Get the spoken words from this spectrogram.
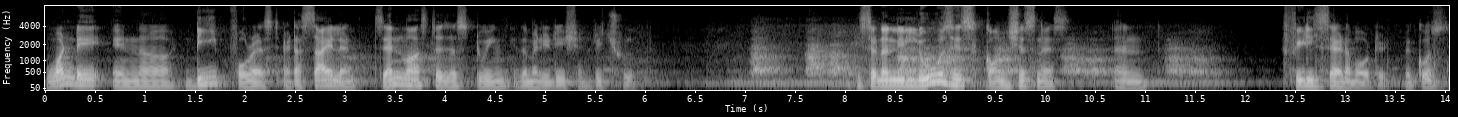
One day in a deep forest at a silent Zen master just doing the meditation ritual. He suddenly lose his consciousness and feel sad about it because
